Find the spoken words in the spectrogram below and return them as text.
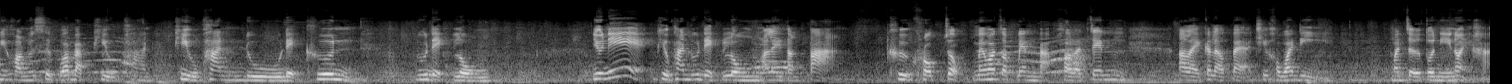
มีความรู้สึกว่าแบบผิวพรรณผิวพรรณดูเด็กขึ้น ดูเด็กลง อยู่นี่ผิวพรรณดูเด็กลงอะไรต่างๆ คือครบจบไม่ว่าจะเป็นแบบคอลลาเจนอะไรก็แล้วแต่ที่เขาว่าดี มาเจอตัวนี้หน่อยค่ะ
